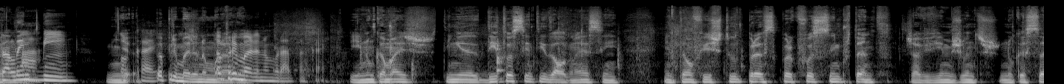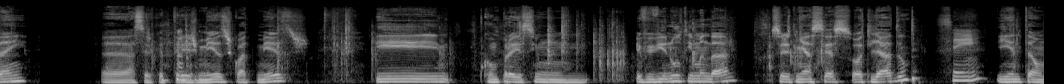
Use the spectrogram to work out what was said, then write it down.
Para além de mim. Minha- Ok. A primeira A namorada. primeira namorada, ok. E nunca mais tinha dito ou sentido algo, não é assim? Então fiz tudo para, para que fosse importante. Já vivíamos juntos no Cacém uh, há cerca de 3 meses, 4 meses. E comprei assim um. Eu vivia no último andar, ou seja, tinha acesso ao telhado. Sim. E então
